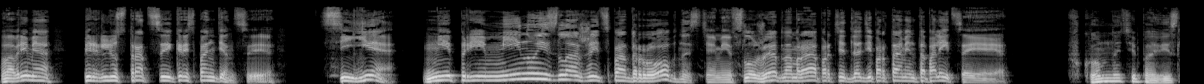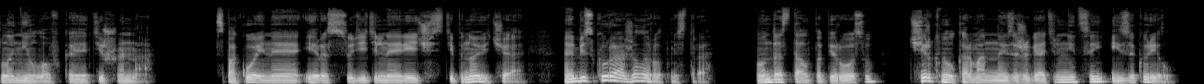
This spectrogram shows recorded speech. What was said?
во время перлюстрации корреспонденции. Сие не примину изложить с подробностями в служебном рапорте для департамента полиции!» В комнате повисла неловкая тишина. Спокойная и рассудительная речь Степновича обескуражила ротмистра. Он достал папиросу, чиркнул карманной зажигательницей и закурил.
